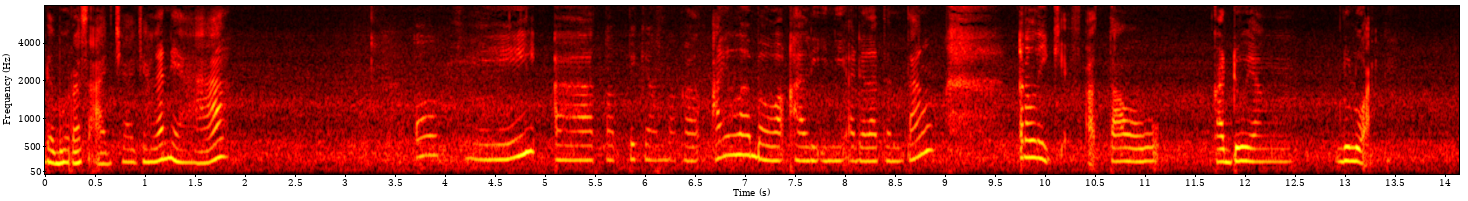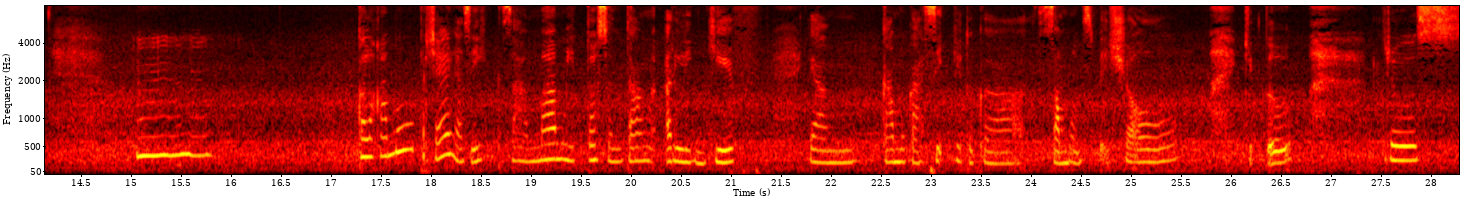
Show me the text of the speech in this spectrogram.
Udah boros aja jangan ya. Oke okay, uh, topik yang bakal Ayla bawa kali ini adalah tentang early gift atau kado yang duluan hmm, kalau kamu percaya gak sih sama mitos tentang early gift yang kamu kasih gitu ke someone special gitu? Terus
